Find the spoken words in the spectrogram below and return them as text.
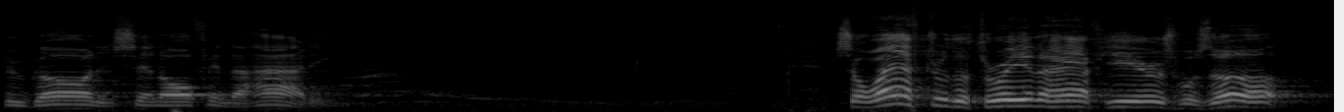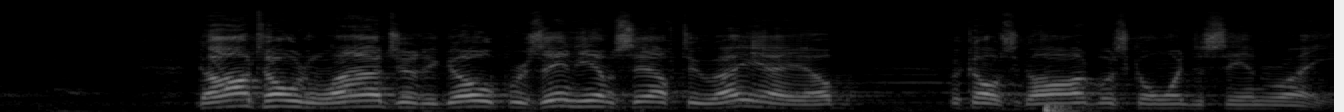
who God had sent off into hiding. So after the three and a half years was up, God told Elijah to go present himself to Ahab because God was going to send rain.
